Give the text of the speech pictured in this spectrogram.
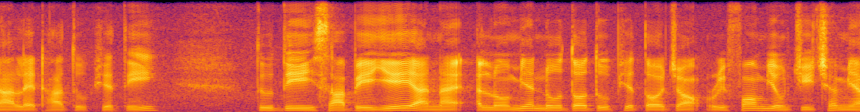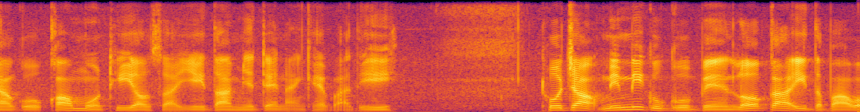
နားလည်ထားသူဖြစ်သည်သူသည်စာပေရေးရာ၌အလွန်မြတ်နိုးသောသူဖြစ်သောကြောင့် reform ယုံကြည်ချက်များကိုကောင်းမွန်ထိရောက်စွာရေးသားမြင့်တင်နိုင်ခဲ့ပါသည် ထို့ကြောင့်မိမိကိုယ်ကိုပင် လောကဤတဘာဝ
